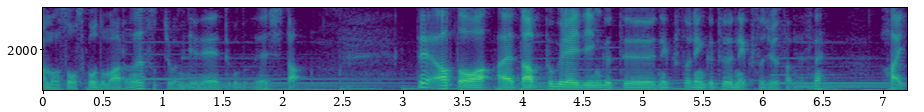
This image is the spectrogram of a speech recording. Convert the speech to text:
あのソースコードもあるので、そっちを見てねってことでした。で、あとは、えー、とアップグレーディング to Next Link to Next13 ですね。はい。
